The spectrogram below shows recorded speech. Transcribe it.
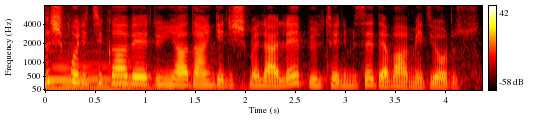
Dış politika ve dünyadan gelişmelerle bültenimize devam ediyoruz.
